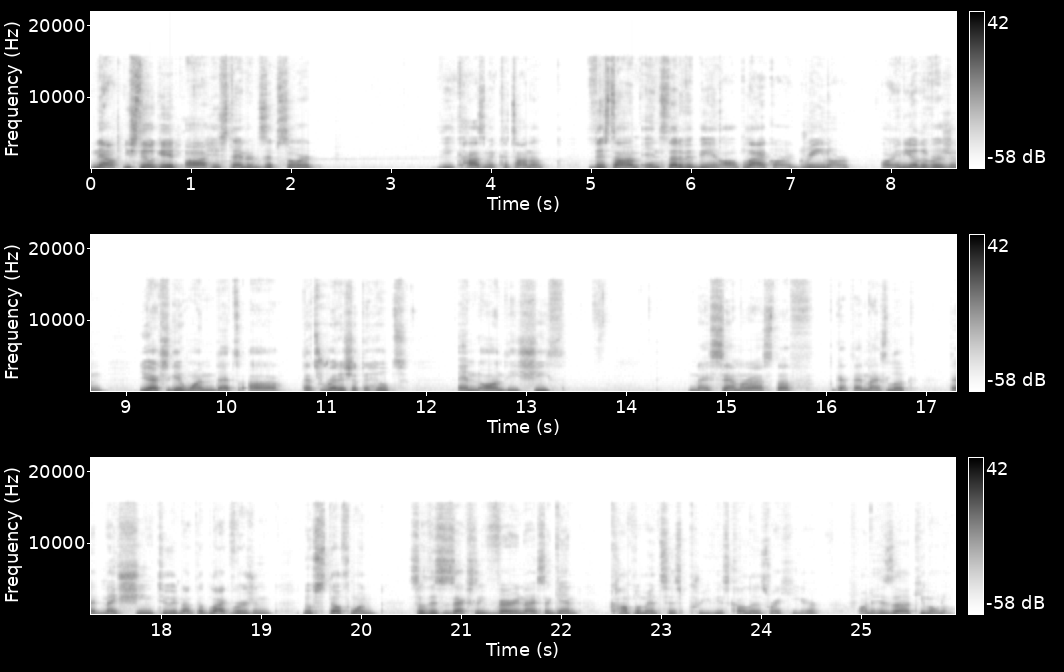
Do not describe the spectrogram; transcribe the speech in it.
Now, you still get uh, his standard zip sword, the Cosmic Katana. This time, instead of it being all black or green or, or any other version, you actually get one that's uh, that's reddish at the hilt and on the sheath. Nice samurai stuff. Got that nice look, that nice sheen to it, not the black version, no stealth one. So this is actually very nice. Again, complements his previous colors right here on his uh, kimono.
